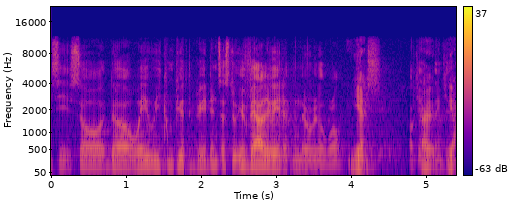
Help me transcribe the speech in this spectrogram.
I see. So the way we compute the gradients is to evaluate it in the real world. Yes. Okay, uh, thank you. Yeah.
